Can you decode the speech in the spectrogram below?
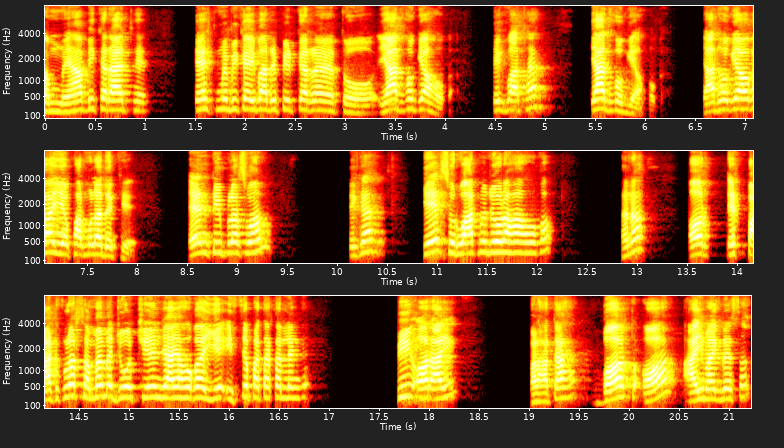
हम यहाँ भी कराए थे। टेस्ट में भी कई बार रिपीट कर रहे हैं तो याद हो गया होगा। ठीक बात है? याद हो गया होगा। याद हो गया होगा, ये फार्मूला देखिए। एन टी प्लस वन, ठीक है? ये शुरुआत में जो रहा होगा, है ना? और एक पार्टिकुलर समय में जो चेंज आया होगा, ये इससे पता कर लेंगे। पी और आई बढ़ाता है बर्थ और आई माइग्रेशन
